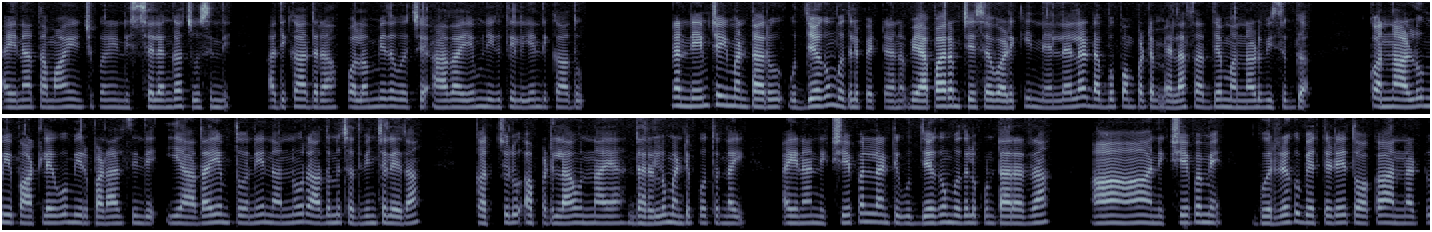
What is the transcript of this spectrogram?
అయినా తమాయించుకొని నిశ్చలంగా చూసింది. అది కాదరా పొలం మీద వచ్చే ఆదాయం నీకు తెలియంది కాదు. నన్నేం చేయమంటారు ఉద్యోగం వదిలిపెట్టాను. వ్యాపారం చేసేవాడికి నెల నెలా డబ్బు పంపటం ఎలా సాధ్యం? అన్నాడు విసుగ్గా. కొన్నాళ్ళు మీ పాటలేవో మీరు పడాల్సిందే. ఈ ఆదాయంతోనే నన్ను రాధను చదివించలేదా? ఖర్చులు అప్పటిలా ఉన్నాయా? ధరలు మండిపోతున్నాయి. అయినా నిక్షేపం లాంటి ఉద్యోగం వదులుకుంటారర్రా? ఆ నిక్షేపమే. గొర్రెకు బెత్తడే తోక అన్నట్టు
